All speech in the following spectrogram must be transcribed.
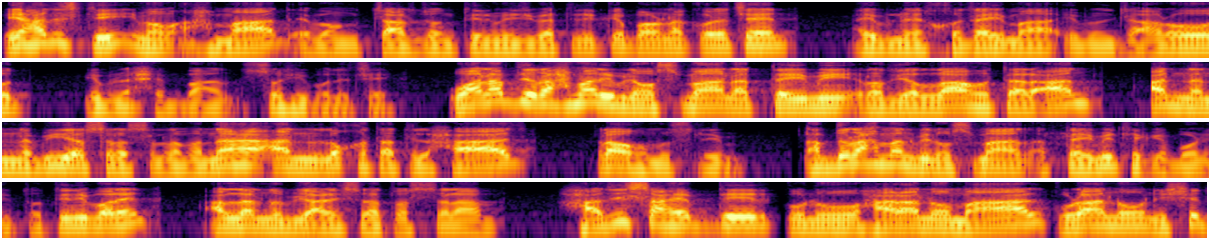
এই হাদিসটি ইমাম আহমাদ এবং চারজন তিরমিজ ব্যক্তিকে বর্ণনা করেছেন। ইবনে খোজাইমা ইবনুল জারদ, ইবনে হেব্বান সহি বলেছে। ওয়ান Abdur Rahman Ibn Usman Attaymi রাদিয়াল্লাহ তাআলা আন, আন্না নবী হাজ, রাওয়াহু মুসলিম। আব্দুর রহমান বিন উসমান আত্তাইমি থেকে বর্ণিত। তিনি বলেন আল্লাহ নবী ওয়াসসালাম হাজি সাহেবদের কোনো হারানো মাল কুড়ানো নিষেধ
